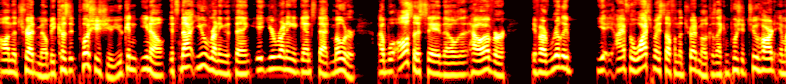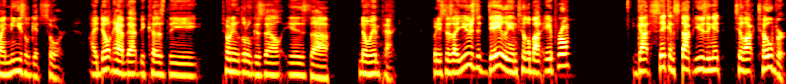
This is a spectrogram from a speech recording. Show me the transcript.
on the treadmill because it pushes you. You can, you know, it's not you running the thing, it, you're running against that motor. I will also say though that however, if I really I have to watch myself on the treadmill because I can push it too hard and my knees will get sore. I don't have that because the Tony Little Gazelle is uh, no impact. But he says I used it daily until about April, got sick and stopped using it till October.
